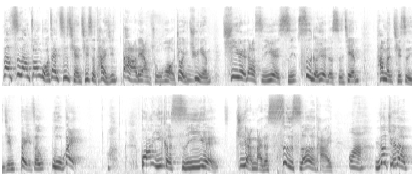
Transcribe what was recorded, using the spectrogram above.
那事实上中国在之前其实它已经大量出货，就以去年七月到十一月十四个月的时间，他们其实已经倍增五倍。哇，光一个十一月居然买了四十二台。哇，你都觉得？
